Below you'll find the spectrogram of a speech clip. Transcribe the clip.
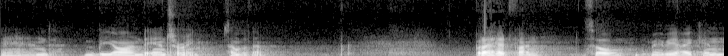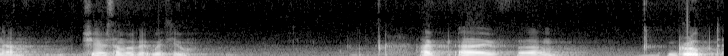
and beyond answering some of them. But I had fun, so maybe I can uh, share some of it with you. I've, I've um, grouped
